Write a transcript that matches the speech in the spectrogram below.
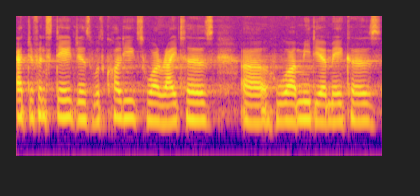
at different stages with colleagues who are writers, uh, who are media makers,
